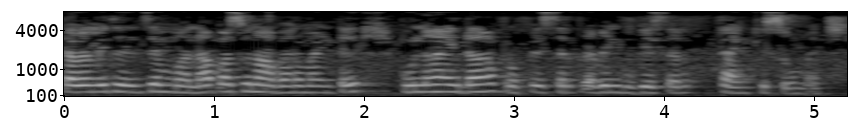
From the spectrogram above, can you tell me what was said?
त्यामुळे मी त्यांचे मनापासून आभार मानते. पुन्हा एकदा professor Pravin Bhuge sir thank you so much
